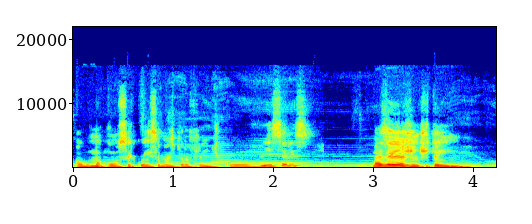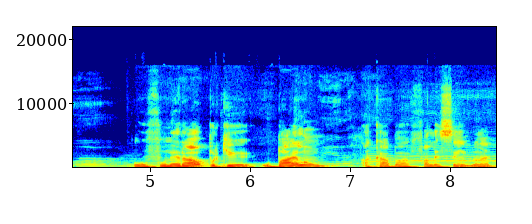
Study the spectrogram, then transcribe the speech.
alguma consequência mais para frente com o Viserys. Mas aí a gente tem o funeral, porque o Bylon acaba falecendo, né?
